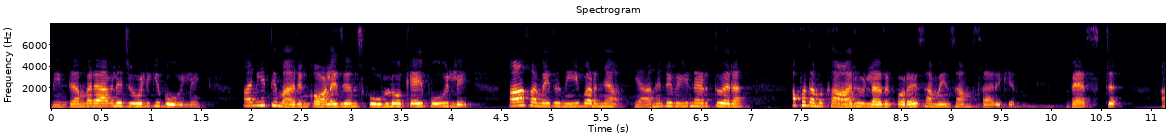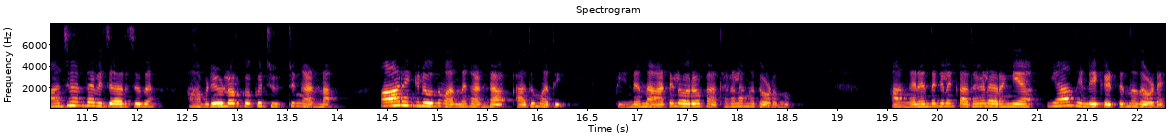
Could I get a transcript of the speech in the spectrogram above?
നിന്റെ അമ്മ രാവിലെ ജോലിക്ക് പോവില്ലേ? അനിയത്തിമാരും കോളേജിലും സ്കൂളിലും ഒക്കെ ആയി പോവില്ലേ? ആ സമയത്ത് നീ പറഞ്ഞ ഞാൻ നിന്റെ വീടിനടുത്ത് വരാം. അപ്പോൾ നമുക്ക് ആരുമില്ലാതെ കുറേ സമയം സംസാരിക്കാം. ബെസ്റ്റ് അജു എന്താ വിചാരിച്ചത്? അവിടെയുള്ളവർക്കൊക്കെ ചുറ്റും കണ്ണ. ആരെങ്കിലും ഒന്ന് വന്ന് കണ്ട അത് മതി. പിന്നെ നാട്ടിൽ ഓരോ കഥകൾ അങ്ങ് തുടങ്ങും. അങ്ങനെ എന്തെങ്കിലും കഥകൾ ഇറങ്ങിയാൽ ഞാൻ നിന്നെ കെട്ടുന്നതോടെ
